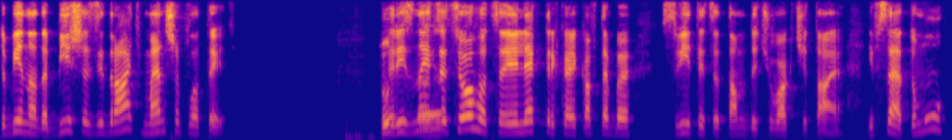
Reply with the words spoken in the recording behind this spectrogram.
тобі треба більше зідрати, менше платити. Тут, Різниця е... цього це електрика, яка в тебе світиться там, де чувак читає. І все. Тому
